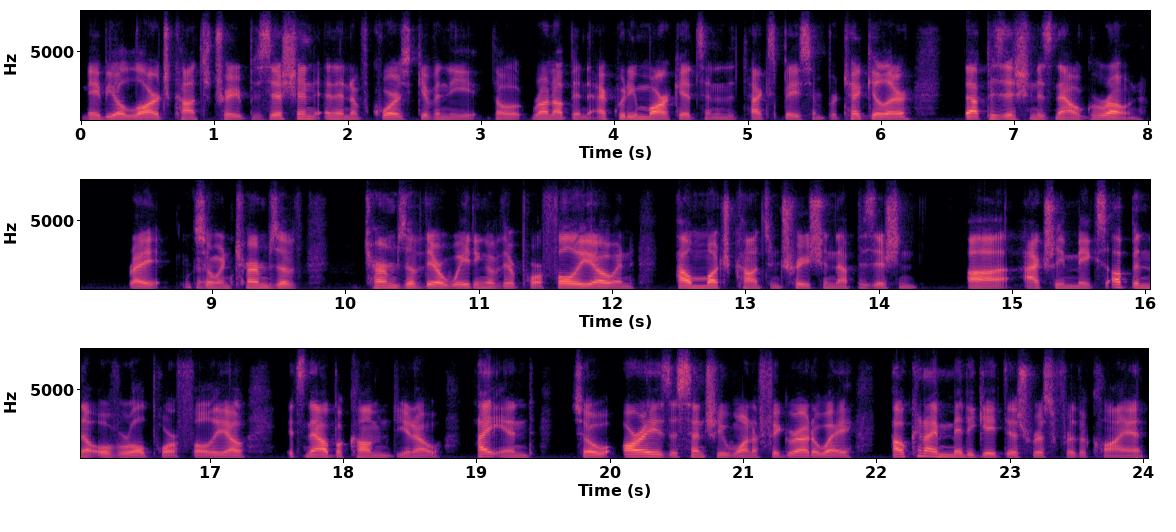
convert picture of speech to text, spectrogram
maybe a large concentrated position. And then of course given the, the run up in equity markets and in the tech space in particular that position is now grown right? Okay. so in terms of in terms of their weighting of their portfolio and how much concentration that position uh, actually makes up in the overall portfolio it's now become you know heightened. So RAs essentially want to figure out a way how can I mitigate this risk for the client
